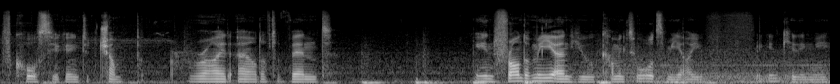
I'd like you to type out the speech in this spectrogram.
Of course you're going to jump right out of the vent in front of me and you're coming towards me. Are you freaking kidding me?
